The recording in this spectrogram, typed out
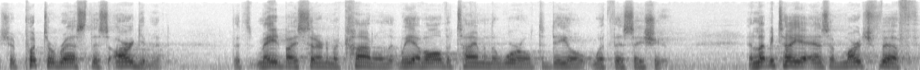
should put to rest this argument that's made by Senator McConnell that we have all the time in the world to deal with this issue. And let me tell you, as of March 5th,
